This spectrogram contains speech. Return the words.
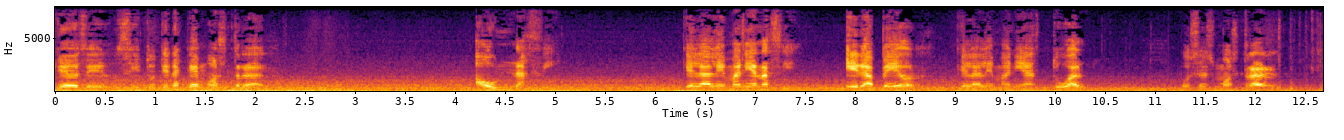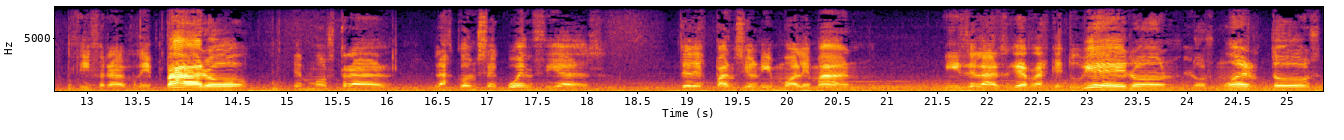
Quiero decir, si tú tienes que mostrar a un nazi que la Alemania nazi era peor que la Alemania actual, pues es mostrar cifras de paro, es mostrar las consecuencias del expansionismo alemán y de las guerras que tuvieron, los muertos,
